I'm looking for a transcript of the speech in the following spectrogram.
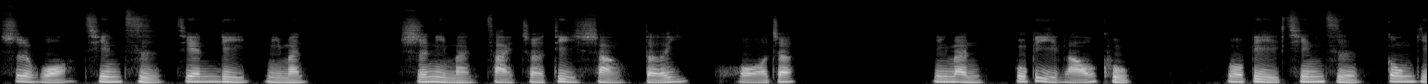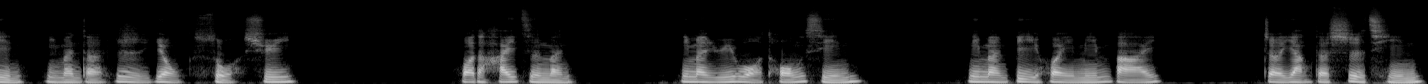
是我亲自坚立你们，使你们在这地上。得以活着，你们不必劳苦，我必亲自供应你们的日用所需。我的孩子们，你们与我同行，你们必会明白，这样的事情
